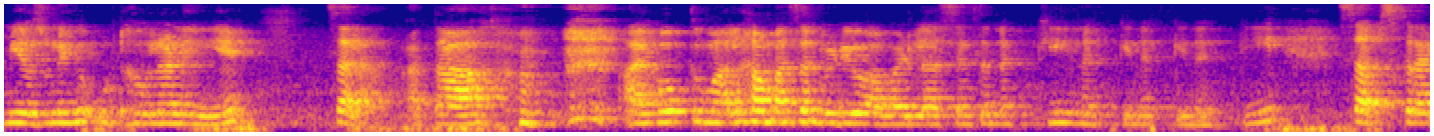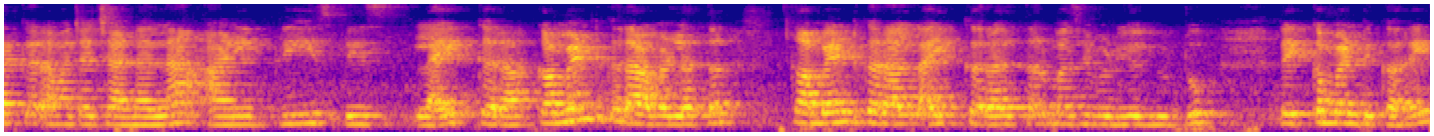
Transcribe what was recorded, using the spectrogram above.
मी अजूनही उठवलं नाही आहे चला आता आय होप तुम्हाला हा माझा व्हिडिओ आवडला असेल तर नक्की नक्की नक्की नक्की सबस्क्राईब करा माझ्या चॅनलला आणि प्लीज प्लीज लाईक करा. कमेंट करा आवडलं तर कमेंट करा लाईक कराल तर माझे व्हिडिओ यूट्यूब रेकमेंड करेल.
